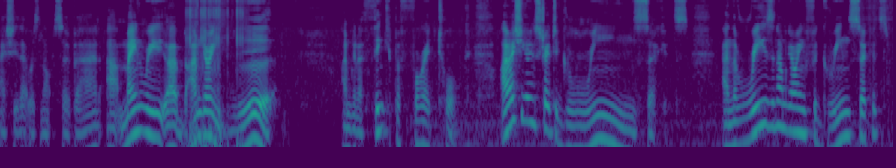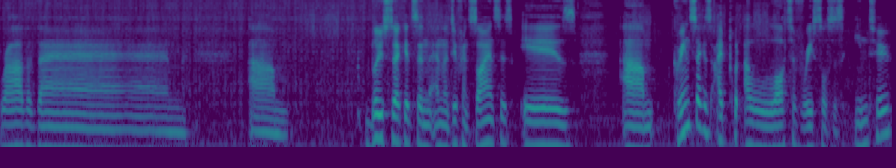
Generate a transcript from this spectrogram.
actually, that was not so bad. Uh, main re... Uh, I'm going... Ugh. I'm going to think before I talk. I'm actually going straight to green circuits. And the reason I'm going for green circuits rather than um, blue circuits and, and the different sciences is um, Green circuits I put a lot of resources into,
